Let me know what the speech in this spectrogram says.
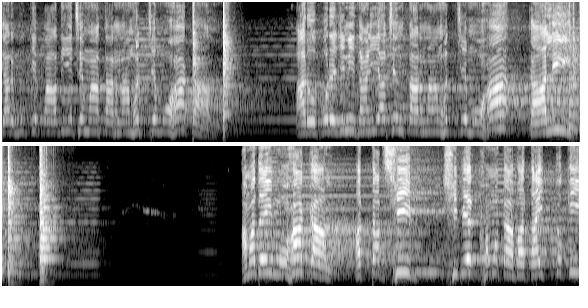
যার বুকে পা দিয়েছে মা, তার নাম হচ্ছে মহাকাল। আর ওপরে যিনি দাঁড়িয়ে আছেন, তার নাম হচ্ছে মহাকালী। আমাদের এই মহাকাল, অর্থাৎ শিব, শিবের ক্ষমতা বা দায়িত্ব কি?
